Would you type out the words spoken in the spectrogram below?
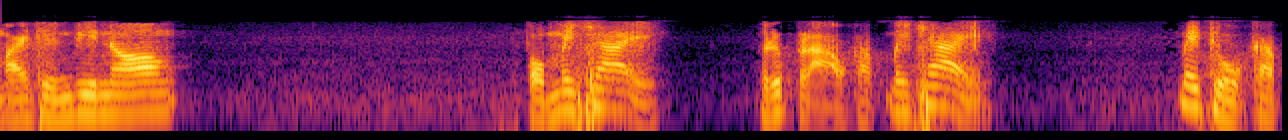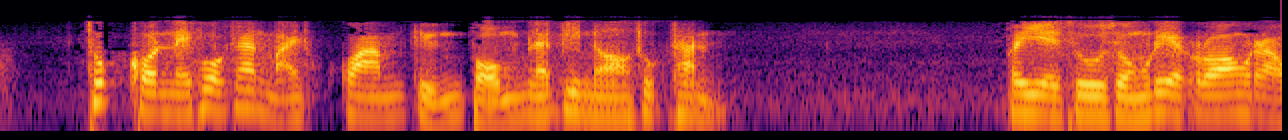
หมายถึงพี่น้อง ผมไม่ใช่หรือเปล่าครับ ไม่ใช่ ไม่ถูกครับ ทุกคนในพวกท่านหมายความถึงผมและพี่น้องทุกท่าน พระเยซูทรงเรียกร้องเรา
